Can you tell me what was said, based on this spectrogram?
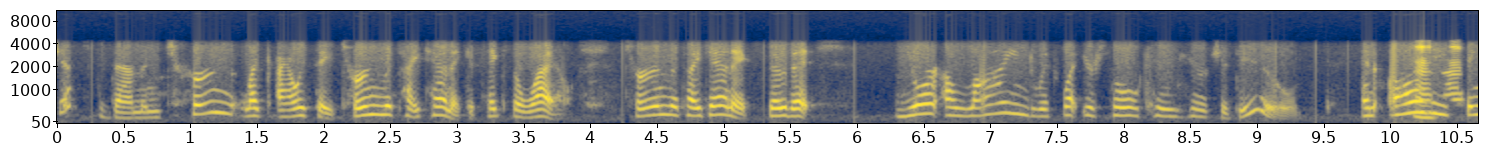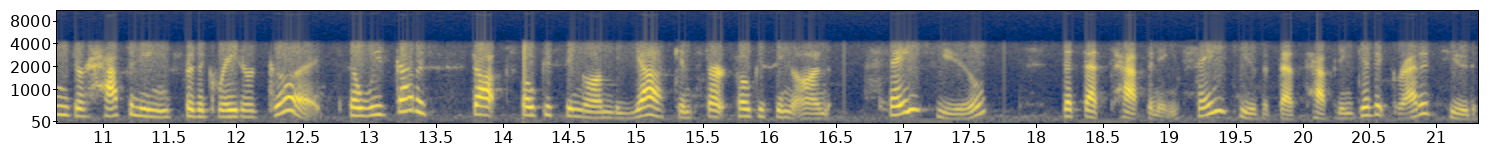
shift them and turn like I always say, turn the Titanic. It takes a while. Turn the Titanic so that you're aligned with what your soul came here to do. And all mm-hmm. these things are happening for the greater good. So we've got to stop focusing on the yuck and start focusing on thank you that that's happening. Thank you that that's happening. Give it gratitude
